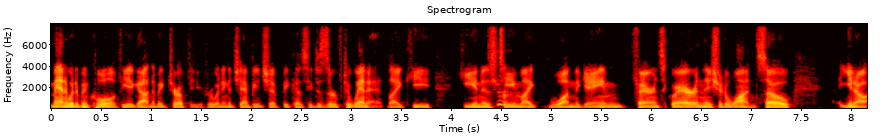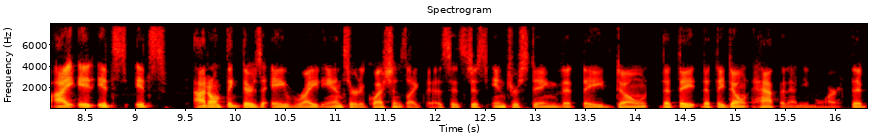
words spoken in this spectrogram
man, it would have been cool if he had gotten a big trophy for winning a championship because he deserved to win it. Like he he and his Sure. team like won the game fair and square and they should have won. So, you know, I it, it's it's I don't think there's a right answer to questions like this. It's just interesting that they don't that they that they don't happen anymore. That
